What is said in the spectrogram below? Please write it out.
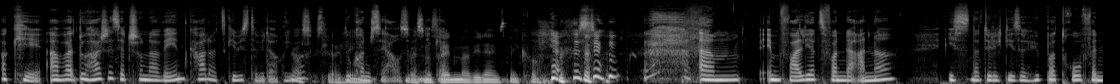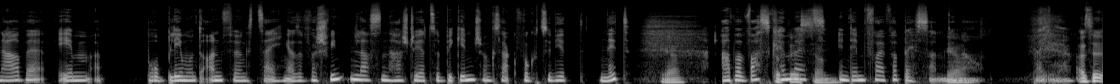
Okay, aber du hast es jetzt schon erwähnt, Carlo, jetzt gibst du wieder rüber. Ja, das ist leider du kannst ja Weil auswendig. sonst ja. reden wir wieder ins Mikro. Ja, ähm, Im Fall jetzt von der Anna ist natürlich diese hypertrophe Narbe eben ein Problem unter Anführungszeichen. Also verschwinden lassen, hast du ja zu Beginn schon gesagt, funktioniert nicht. Ja. Aber was können wir jetzt Verbessern. in dem Fall verbessern? Ja. Genau. Also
